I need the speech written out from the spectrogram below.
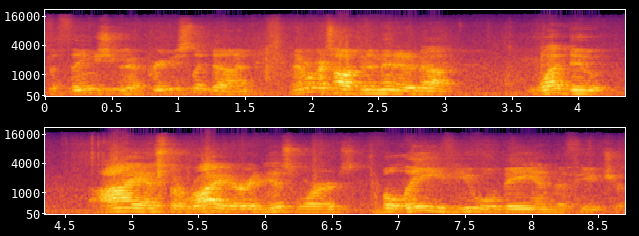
the things you have previously done. And then we're going to talk in a minute about what do I, as the writer, in his words, believe you will be in the future.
